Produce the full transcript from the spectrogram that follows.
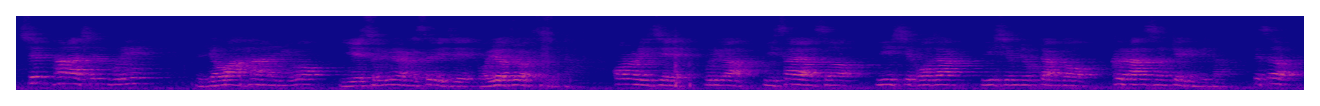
심판하시는 분이 여호와 하나님이고 예수님이라는 것을 이제 보여주었습니다. 오늘 이제 우리가 이사야서 25장, 26장도 그러한 성격입니다. 그래서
